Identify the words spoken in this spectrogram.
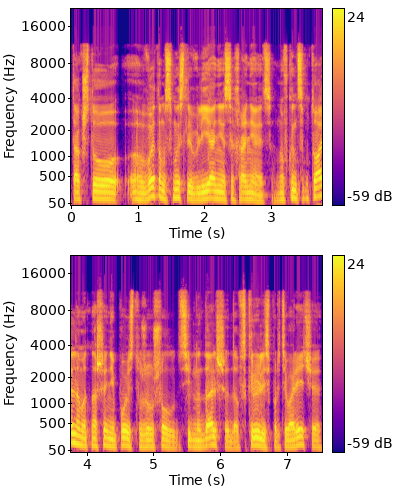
Так что э, в этом смысле влияние сохраняется. Но в концептуальном отношении поезд уже ушел сильно дальше, да, вскрылись противоречия.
